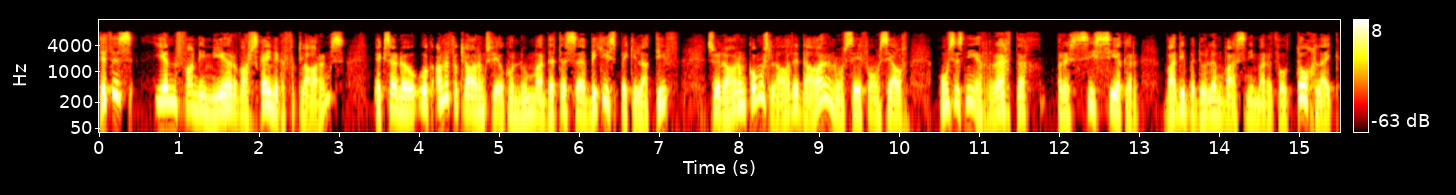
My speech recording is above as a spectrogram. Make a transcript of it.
Dit is een van die meer waarskynlike verklaringe. Ek sou nou ook ander verklaringe vir jou kon noem, maar dit is 'n bietjie spekulatief. So daarom kom ons laat dit daar en ons sê vir onsself, ons is nie regtig presies seker wat die bedoeling was nie, maar dit wil tog lyk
